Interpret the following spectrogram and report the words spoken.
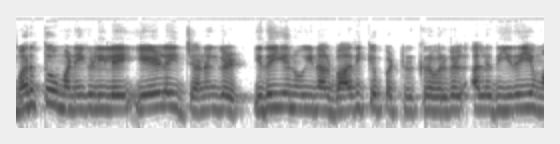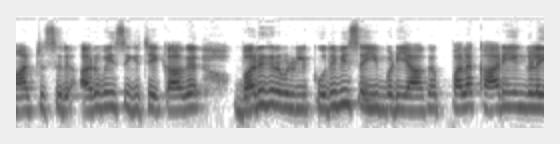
மருத்துவமனைகளிலே ஏழை ஜனங்கள் இதய நோயினால் பாதிக்கப்பட்டிருக்கிறவர்கள் அல்லது இதய மாற்று சிறு அறுவை சிகிச்சைக்காக வருகிறவர்களுக்கு உதவி செய்யும்படியாக பல காரியங்களை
